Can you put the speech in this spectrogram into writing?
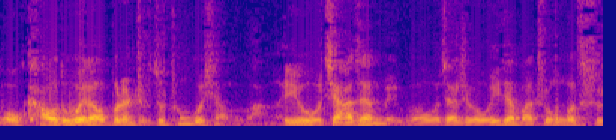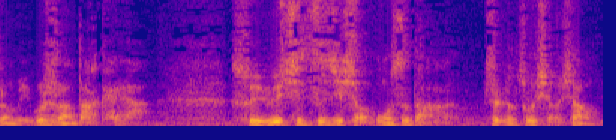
我看我的未来，我不能只做中国项目吧？因为我家在美国，我在这边，我一定要把中国的市场、美国市场打开啊。所以，尤其自己小公司打，只能做小项目，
